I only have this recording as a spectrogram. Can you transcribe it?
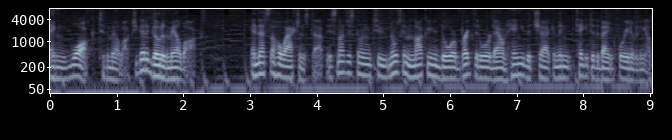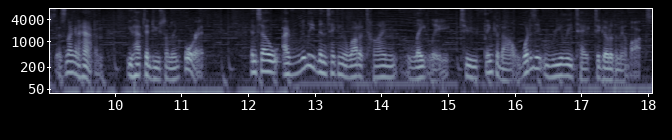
and walk to the mailbox. You got to go to the mailbox. And that's the whole action step. It's not just going to, no one's going to knock on your door, break the door down, hand you the check, and then take it to the bank for you and everything else. It's not going to happen. You have to do something for it. And so I've really been taking a lot of time lately to think about what does it really take to go to the mailbox.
